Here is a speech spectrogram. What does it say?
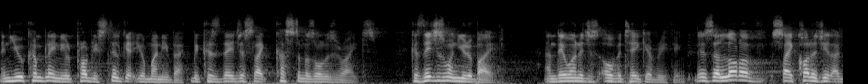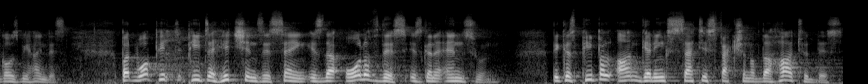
and you complain, you'll probably still get your money back because they're just like customers always right. Because they just want you to buy and they want to just overtake everything. There's a lot of psychology that goes behind this. But what Peter Hitchens is saying is that all of this is going to end soon because people aren't getting satisfaction of the heart with this.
